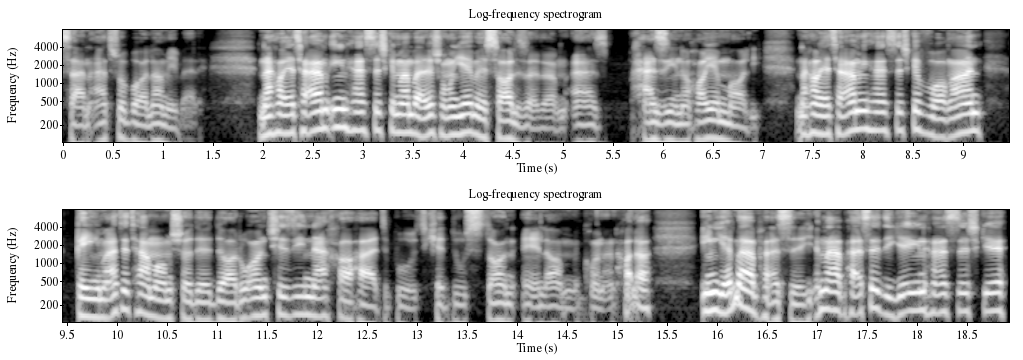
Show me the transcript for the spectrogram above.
صنعت رو بالا می‌بره. نهایت هم این هستش که من برای شما یه مثال زدم از هزینه های مالی. نهایت هم این هستش که واقعا قیمت تمام شده دارو آن چیزی نخواهد بود که دوستان اعلام می‌کنن. حالا این یه مبحثه. یه مبحث دیگه این هستش که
